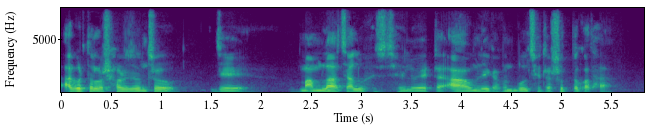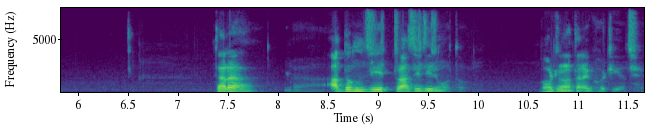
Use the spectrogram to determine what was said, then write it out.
আগরতলা ষড়যন্ত্র যে মামলা চালু হয়েছিল, এটা আওয়ামী লীগ এখন বলছে এটা সত্য কথা। তারা আদমজি ট্রাজেডির মতো ঘটনা তারা ঘটিয়েছে।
